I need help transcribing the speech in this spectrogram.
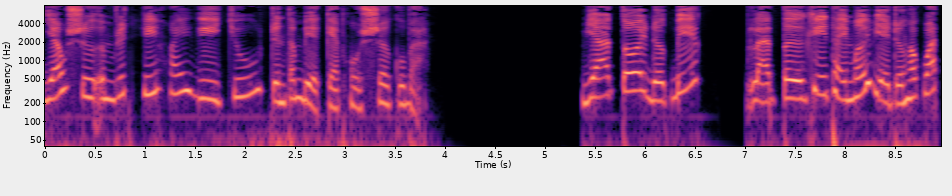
Giáo sư Umbridge hí hoáy ghi chú trên tấm bìa kẹp hồ sơ của bà. Và tôi được biết là từ khi thầy mới về trường Hogwarts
